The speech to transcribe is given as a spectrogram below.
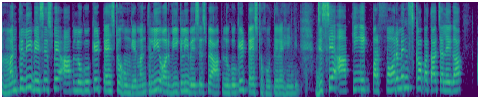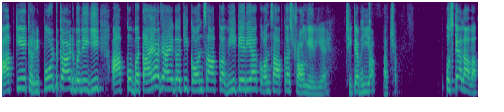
मंथली बेसिस पे आप लोगों के टेस्ट होंगे, मंथली और वीकली बेसिस पे आप लोगों के टेस्ट होते रहेंगे, जिससे आपकी एक परफॉर्मेंस का पता चलेगा, आपकी एक रिपोर्ट कार्ड बनेगी, आपको बताया जाएगा कि कौन सा आपका वीक एरिया कौन सा आपका स्ट्रॉन्ग एरिया है। ठीक है भैया? अच्छा। उसके अलावा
